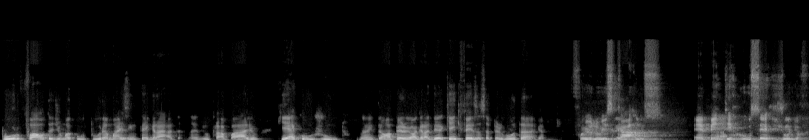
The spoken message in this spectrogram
por falta de uma cultura mais integrada, né, de um trabalho que é conjunto. Né? Então, eu agradeço. Quem que fez essa pergunta, Gabi? Foi o Luiz Carlos é, Benter ah. Júnior.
